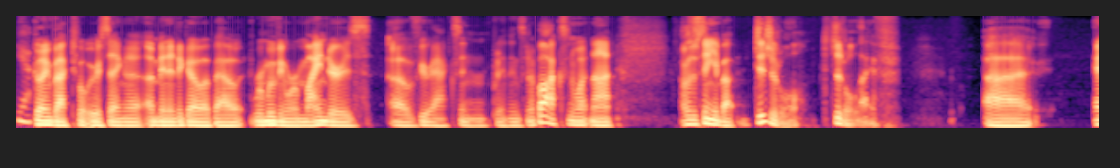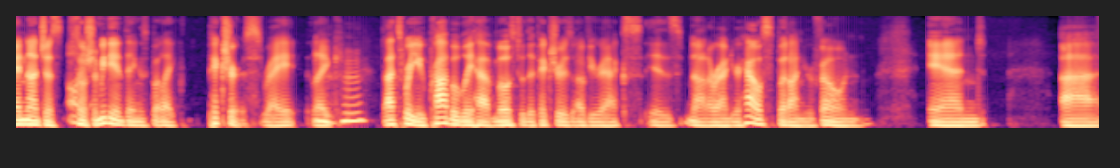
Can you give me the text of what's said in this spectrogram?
Yeah. Going back to what we were saying a, a minute ago about removing reminders of your acts and putting things in a box and whatnot, I was just thinking about digital, digital life. Uh, and not just oh, social yeah. media and things, but like pictures, right? Like mm-hmm. that's where you probably have most of the pictures of your ex is not around your house, but on your phone. And uh,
